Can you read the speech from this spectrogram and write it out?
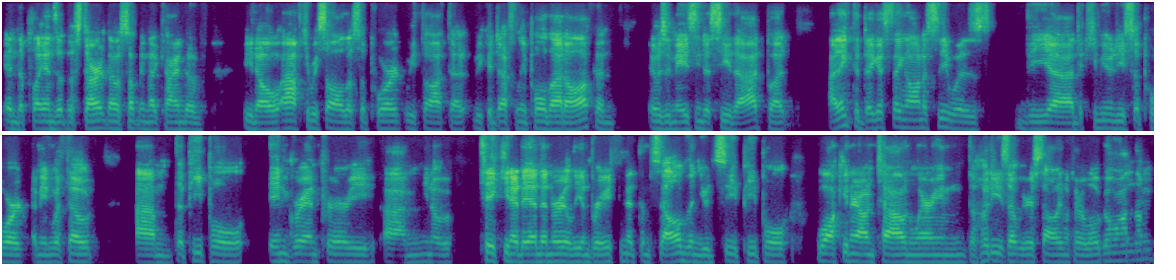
in the plans at the start. That was something that kind of you know after we saw all the support, we thought that we could definitely pull that off, and it was amazing to see that. But I think the biggest thing, honestly, was the uh, the community support. I mean, without um, the people in Grande Prairie, um, you know, taking it in and really embracing it themselves. And you'd see people walking around town wearing the hoodies that we were selling with our logo on them.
